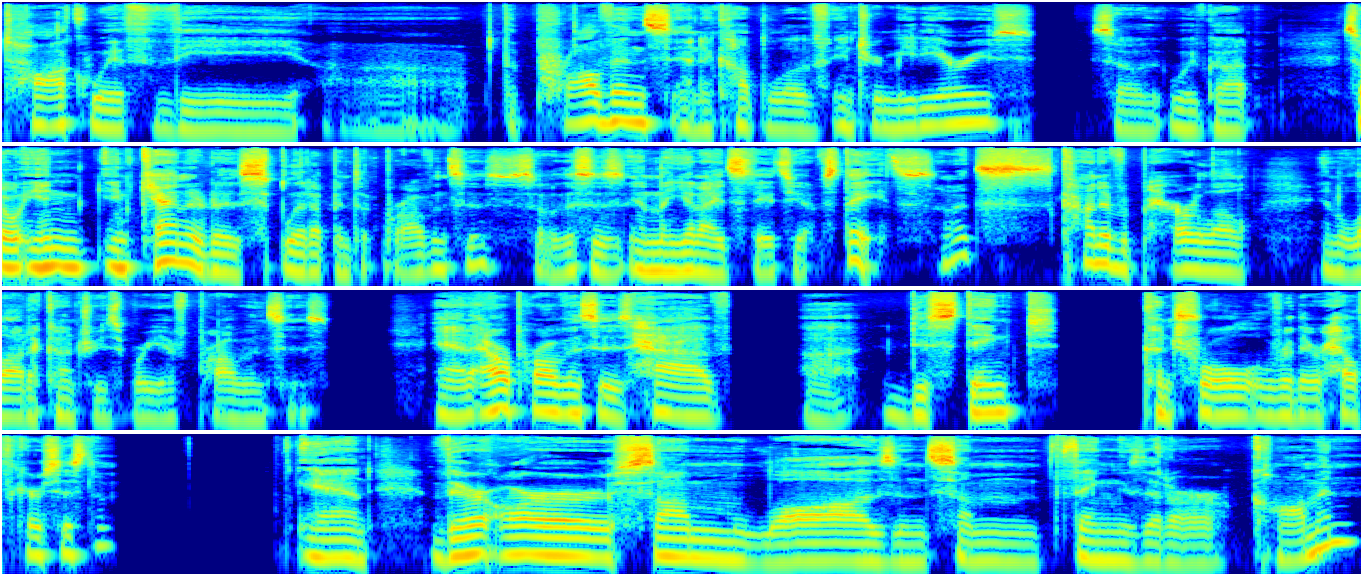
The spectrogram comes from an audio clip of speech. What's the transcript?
talk with the uh, the province and a couple of intermediaries. So we've got so in in Canada is split up into provinces. So this is in the United States you have states. So it's kind of a parallel in a lot of countries where you have provinces, and our provinces have uh, distinct control over their healthcare system. And there are some laws and some things that are common,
